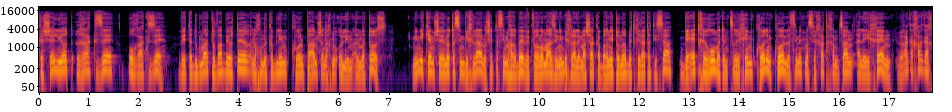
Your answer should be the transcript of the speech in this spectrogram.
קשה להיות רק זה או רק זה. ואת הדוגמה הטובה ביותר אנחנו מקבלים כל פעם שאנחנו עולים על מטוס. מי מכם שלא טסים בכלל, או שטסים הרבה וכבר לא מאזינים בכלל למה שהקברניט אומר בתחילת הטיסה, בעת חירום אתם צריכים קודם כל לשים את מסכת החמצן עליכם, ורק אחר כך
